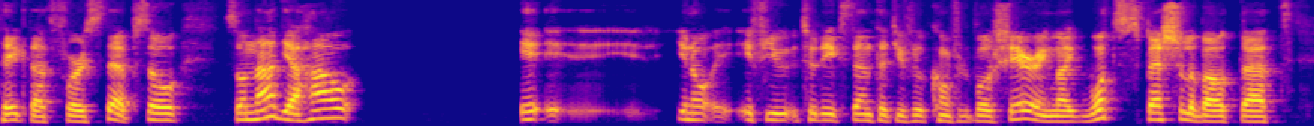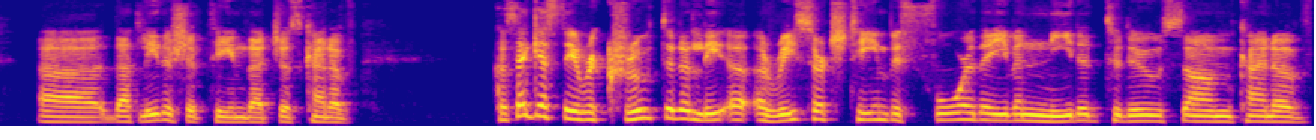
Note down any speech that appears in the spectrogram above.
take that first step. So so nadya how it, it, you know if you to the extent that you feel comfortable sharing like what's special about that uh that leadership team that just kind of because i guess they recruited a, a research team before they even needed to do some kind of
